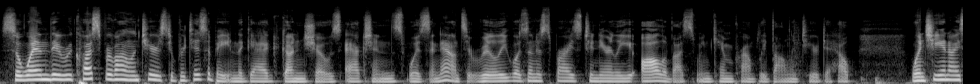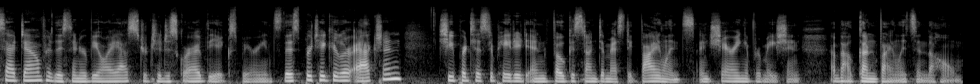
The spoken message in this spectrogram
So when the request for volunteers to participate in the GAG gun show's actions was announced, it really wasn't a surprise to nearly all of us when Kim promptly volunteered to help. When she and I sat down for this interview, I asked her to describe the experience. This particular action, she participated and focused on domestic violence and sharing information about gun violence in the home.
